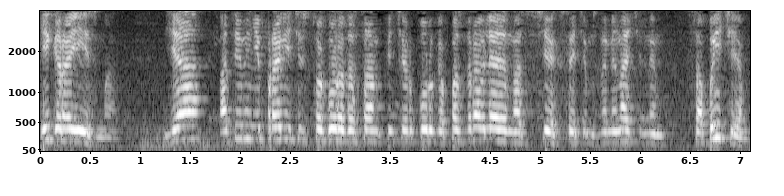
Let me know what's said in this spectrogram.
и героизма. Я от имени правительства города Санкт-Петербурга поздравляю нас всех с этим знаменательным событием.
